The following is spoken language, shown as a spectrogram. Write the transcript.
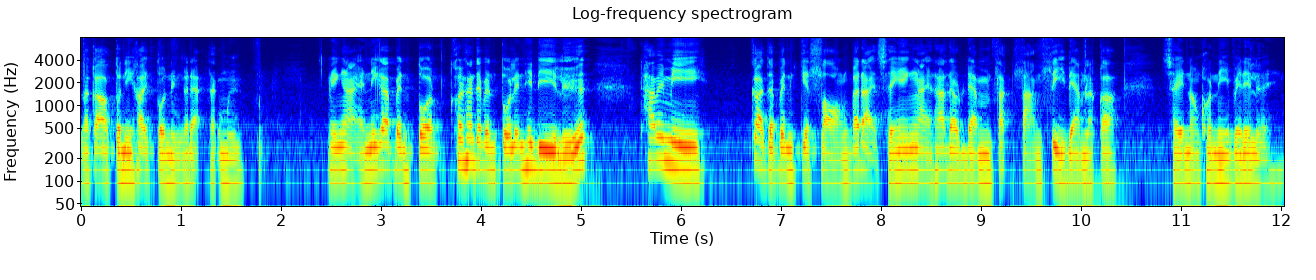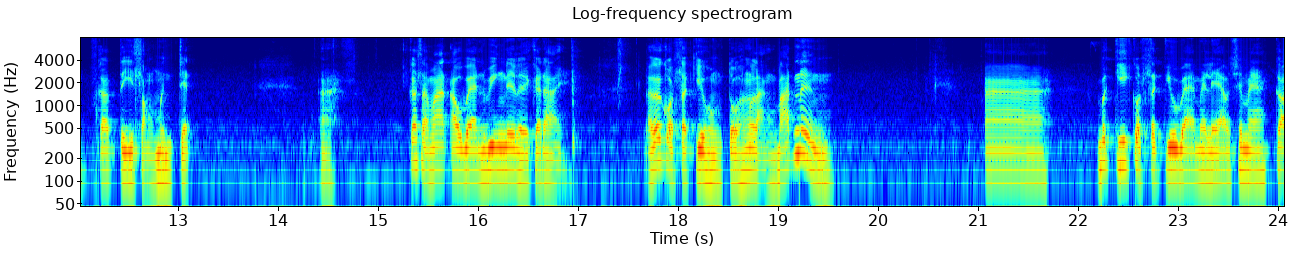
แล้วก็เอาตัวนี้เข้าอีกตัวหนึ่งก็ได้จากมือง่ายๆอันนี้ก็เป็นตัวค่อนข้างจะเป็นตัวเล่นที่ดีหรือ ถ้าไม่มีก็อาจจะเป็นเกียร์สองก็ได้ใช้ง่าย ๆ ถ้าเราแดมสักสามสี่แดมแล้วก็ใช้น้องคนนี้ไปได้เลย ก็ตีสองหมื่นเจ็ดอะก็สามารถเอาแวนวิ่งได้เลยก็ได้ แล้วก็กดสกิลของตัวข้างหลังบัตหนึ่งอ่าเมื่อกี้กดสกิลแวนไปแล้วใช่ไหมก็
